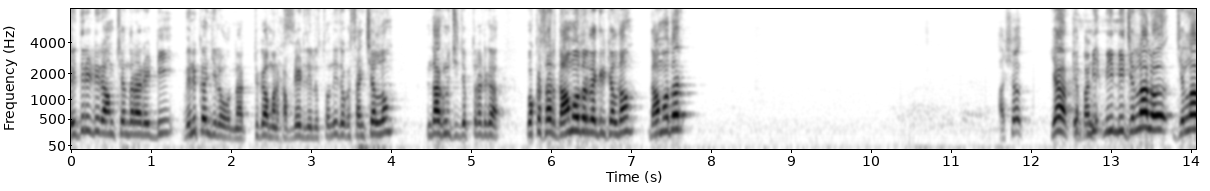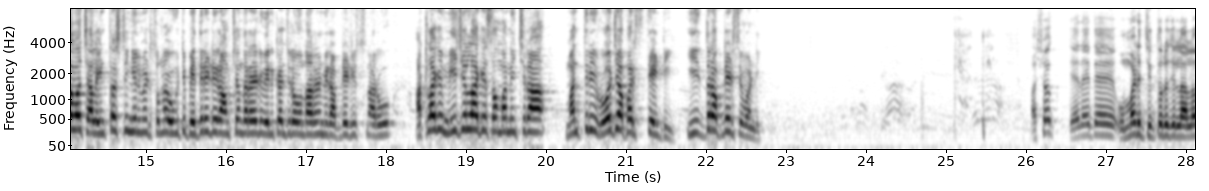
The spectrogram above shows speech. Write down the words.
పెద్దిరెడ్డి రామచంద్రారెడ్డి వెనుకంజిలో ఉన్నట్టుగా మనకు అప్డేట్ తెలుస్తుంది. ఇది ఒక సంచలనం. ఇందాక నుంచి చెప్తున్నట్టుగా ఒక్కసారి దామోదర్ దగ్గరికి వెళ్దాం. దామోదర్? అశోక్ యా మీ- మీ జిల్లాలో జిల్లాలో చాలా ఇంట్రెస్టింగ్ ఎలిమెంట్స్ ఉన్నాయి. ఒకటి పెద్దిరెడ్డి రామచంద్రారెడ్డి వెనుకంజలో ఉన్నారని మీరు అప్డేట్ ఇస్తున్నారు. అట్లాగే మీ జిల్లాకి సంబంధించిన మంత్రి రోజా పరిస్థితి ఏంటి? ఈ ఇద్దరు అప్డేట్స్ ఇవ్వండి. అశోక్ ఏదైతే ఉమ్మడి చిత్తూరు జిల్లాలో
